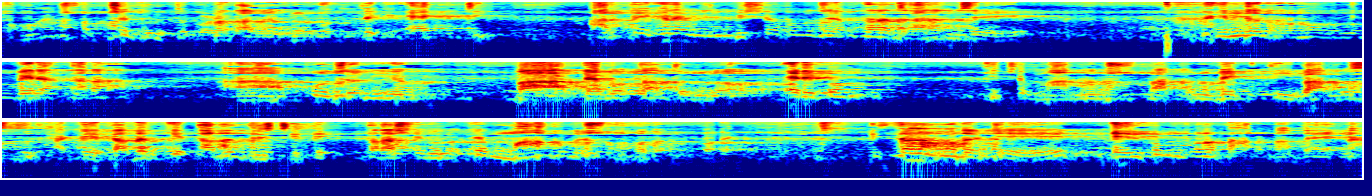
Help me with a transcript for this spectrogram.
সময়ের সবচেয়ে গুরুত্বপূর্ণ দাবিগুলোর মধ্যে থেকে একটি। আর এখানে বিষয় হলো যে আপনারা জানেন যে হিন্দু ধর্মাবলম্বীরা তারা পূজনীয় বা দেবতা তুল্য এরকম কিছু মানুষ বা কোনো ব্যক্তি বা বস্তু থাকে তাদেরকে, তাদের দৃষ্টিতে তারা সেগুলোকে মা বলে সম্বোধন করে। ইসলাম আমাদেরকে এরকম কোনো ধারণা দেয় না।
